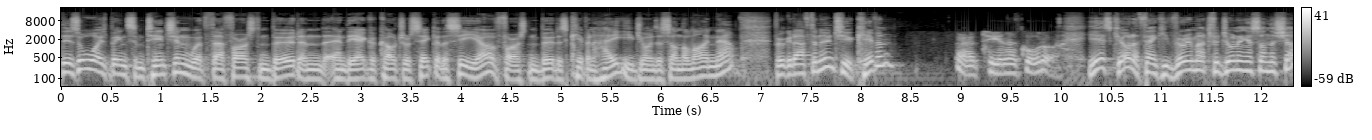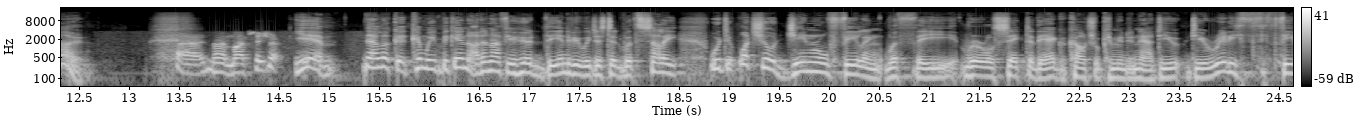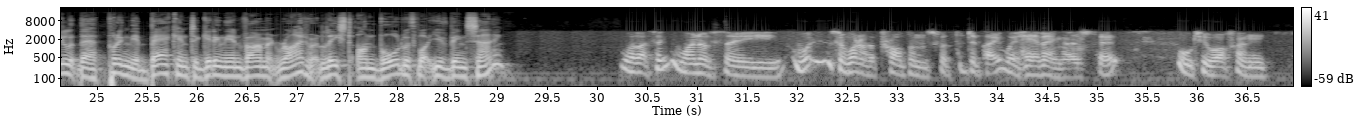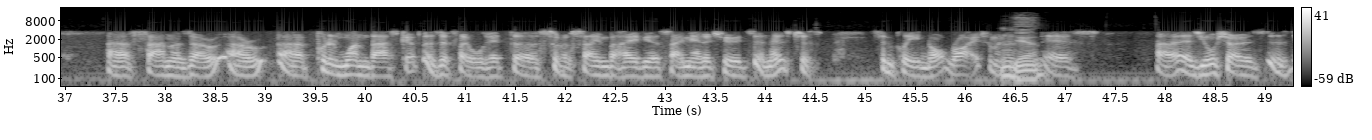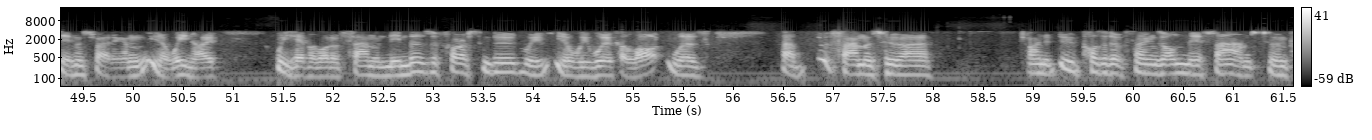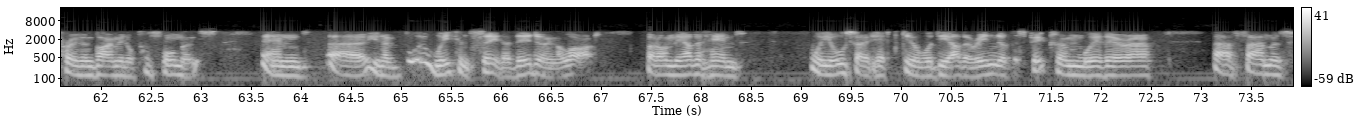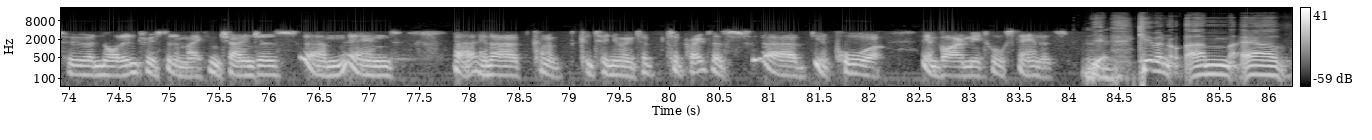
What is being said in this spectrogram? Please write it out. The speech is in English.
There's always been some tension with uh, Forest and Bird and, and the agricultural sector. The CEO of Forest and Bird is Kevin Hague, joins us on the line now. Very good afternoon to you, Kevin. Uh, Tina Koroa. Yes, kia ora. Thank you very much for joining us on the show. Uh, no, my pleasure. Yeah. Now, look, uh, can we begin? I don't know if you heard the interview we just did with Sully. Would you, what's your general feeling with the rural sector, the agricultural community now? Do you do you really th- feel that they're putting their back into getting the environment right, or at least on board with what you've been saying? Well, I think one of the so one of the problems with the debate we're having is that all too often uh, farmers are, are uh, put in one basket as if they all had the sort of same behaviour, same attitudes, and that's just simply not right. I mean, yeah. as uh, as your show is, is, demonstrating, and you know, we know we have a lot of farmer members of Forest and Bird. We you know we work a lot with uh, farmers who are trying to do positive things on their farms to improve environmental performance. And, uh, you know, we can see that they're doing a lot. But on the other hand, we also have to deal with the other end of the spectrum where there are uh, farmers who are not interested in making changes um, and uh, and are kind of continuing to, to practice uh, you know, poor environmental standards. Yeah, Kevin, um, our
